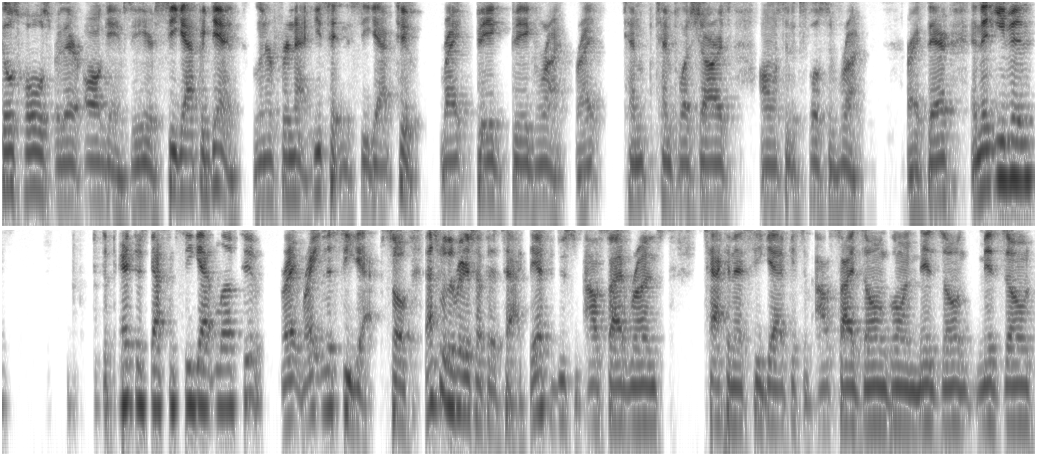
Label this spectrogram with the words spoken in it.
those holes are there all game. So here, C gap again. Leonard Fournette, he's hitting the C gap too, right? Big, big run, right? 10, 10 plus yards, almost an explosive run right there. And then even the Panthers got some C gap love too, right? Right in the C gap. So that's where the Raiders have to attack. They have to do some outside runs attacking that C gap, get some outside zone going, mid zone, mid zone,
